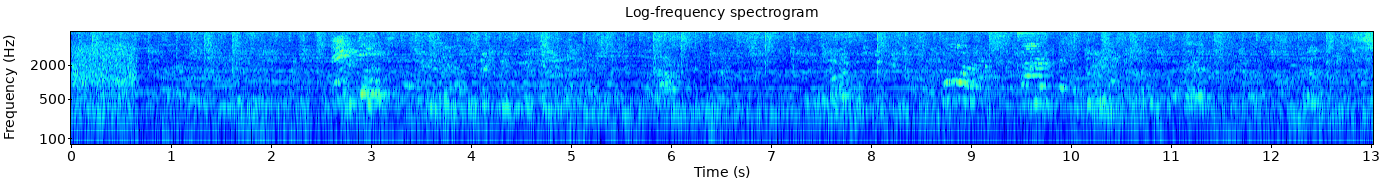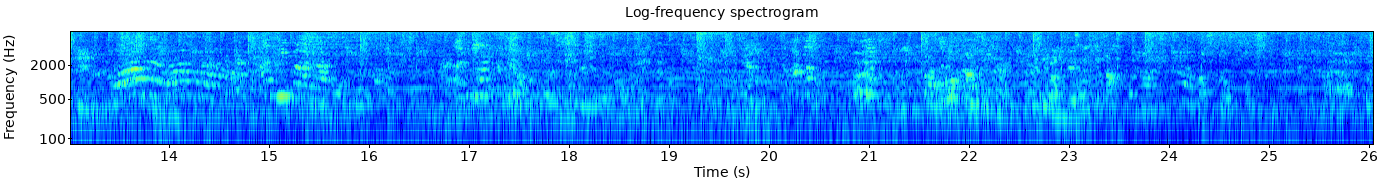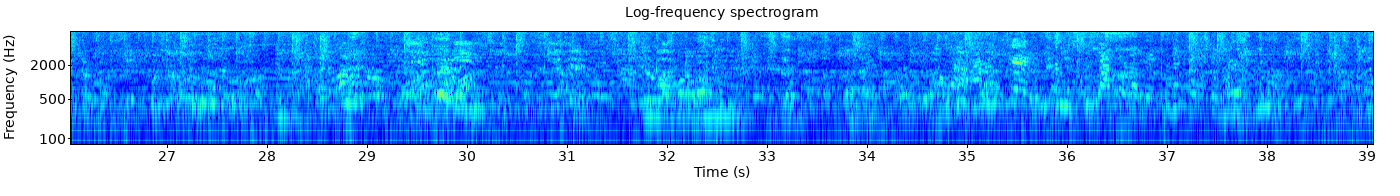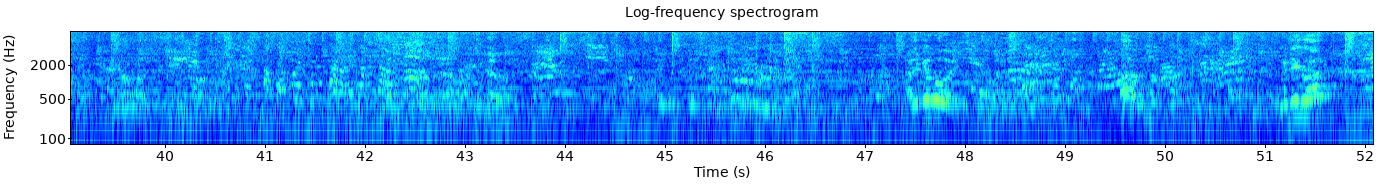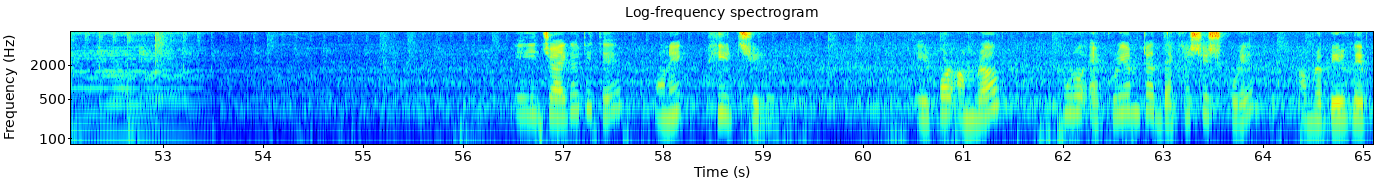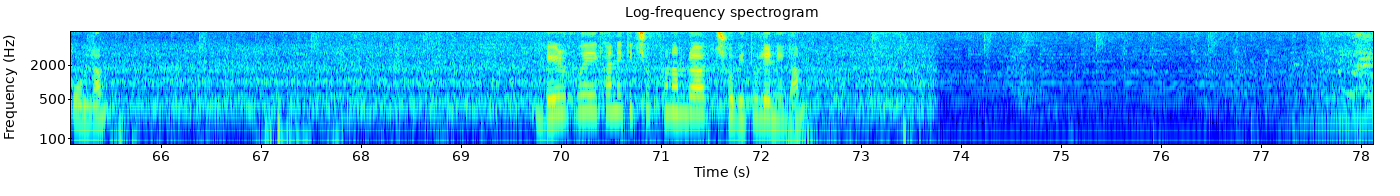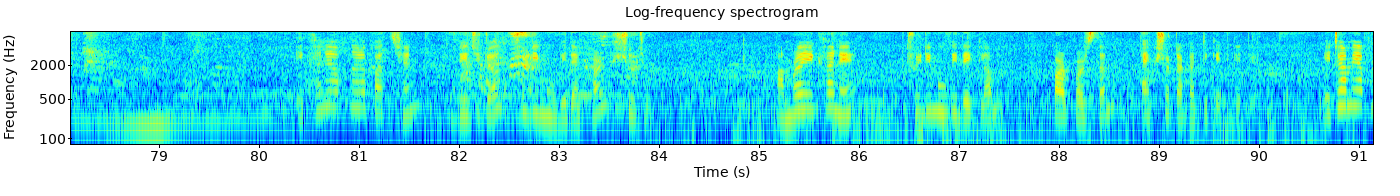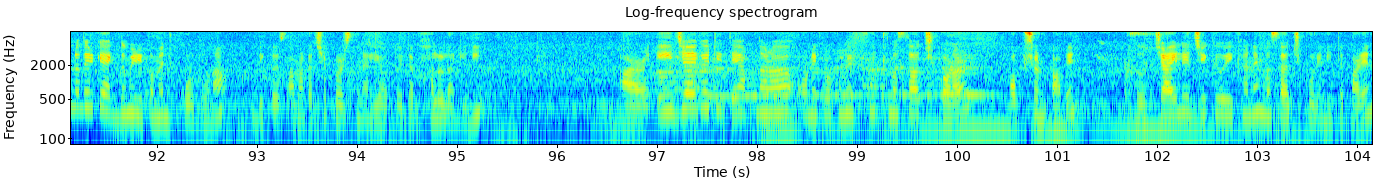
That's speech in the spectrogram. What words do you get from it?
এই জায়গাটিতে অনেক ভিড় ছিল। এরপর আমরা পুরো অ্যাকোরিয়ামটা দেখা শেষ করে আমরা বের হয়ে পড়লাম। বের হয়ে এখানে কিছুক্ষণ আমরা ছবি তুলে নিলাম। মুভি দেখার সুযোগ। আমরা এখানে থ্রিডি মুভি দেখলাম পার পারসন একশো টাকা টিকিট কেটে। এটা আমি আপনাদেরকে একদমই রিকমেন্ড করব না বিকজ আমার কাছে পার্সোনালি অত এটা ভালো লাগেনি। আর এই জায়গাটিতে আপনারা অনেক রকমের ফুট মাসাজ করার অপশন পাবেন। তো চাইলে যে কেউ এখানে মাসাজ করে নিতে পারেন।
